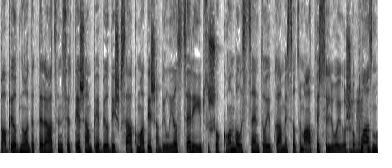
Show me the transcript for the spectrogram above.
Papildu no doktora Ācenes ir tiešām piebildījuši, ka sākumā tiešām bija liels cerības uz šo konvalescento, jeb kā mēs saucam, atveseļojošo mm -hmm. plazmu,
